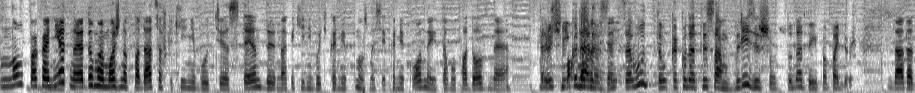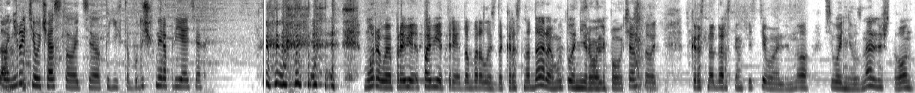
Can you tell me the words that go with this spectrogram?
Ну, пока нет, но я думаю, можно податься в какие-нибудь стенды, на какие-нибудь комик... ну, в смысле, комиконы и тому подобное. То Короче, никуда нас взять. не зовут, только куда ты сам влезешь, вот туда ты и попадешь. Да-да-да. Планируете участвовать э, в каких-то будущих мероприятиях? Моровое поветрие добралось до Краснодара, мы планировали поучаствовать в Краснодарском фестивале, но сегодня узнали, что он,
